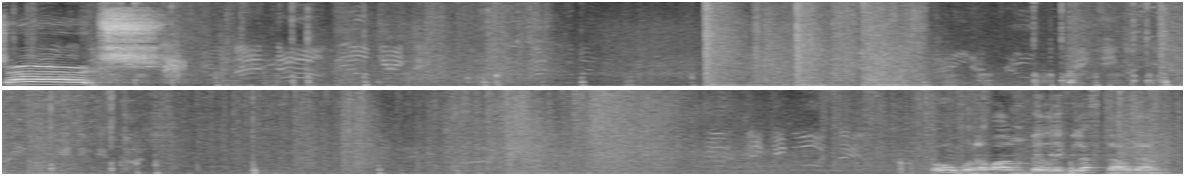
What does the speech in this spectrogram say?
Charge! Oh, one on one building left now then.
